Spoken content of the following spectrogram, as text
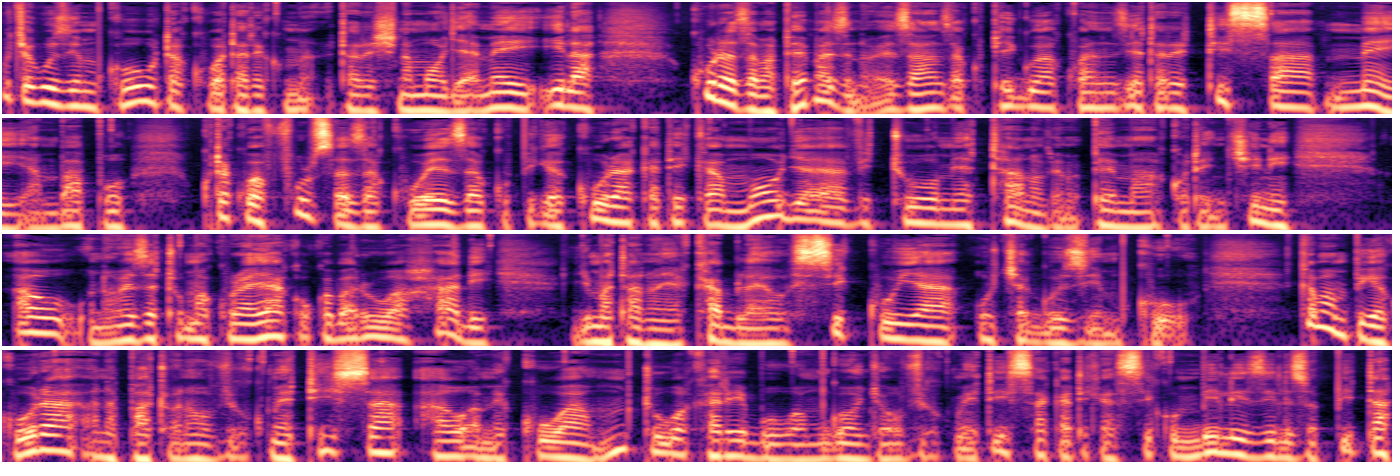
Uchaguzi mkuu utakuwa tarehe 21 Mei, ila kura za mapema zinaweza anza kupigwa kuanzia tarehe 9 Mei, ambapo kutakuwa fursa za kuweza kupiga kura katika moja ya vituo mia vya mapema kote nchini au unaweza tuma kura yako kwa barua hadi Jumatano ya kabla ya siku ya uchaguzi mkuu. kama mpiga kura anapatwa na uviko 19 au amekuwa mtu wa karibu wa mgonjwa wa uviko 19 katika siku mbili zilizopita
